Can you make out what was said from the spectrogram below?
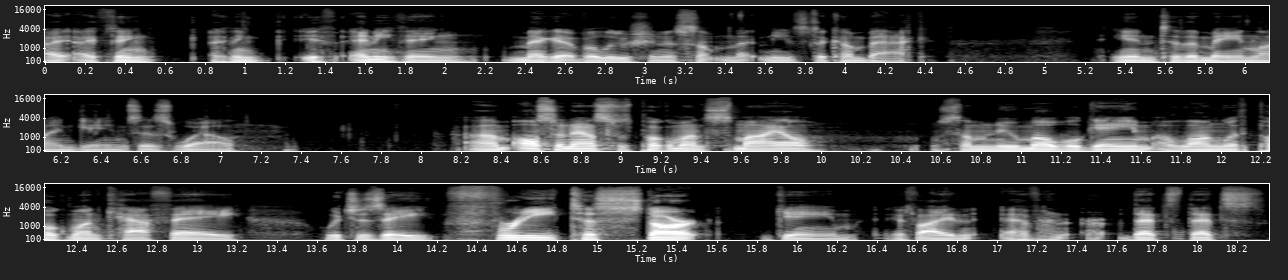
I, I think I think if anything, Mega Evolution is something that needs to come back into the mainline games as well. Um, also announced was Pokemon Smile, some new mobile game, along with Pokemon Cafe, which is a free to start game. If I haven't, that's that's,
